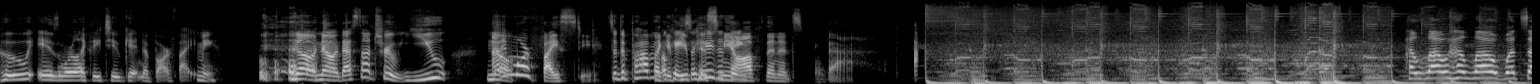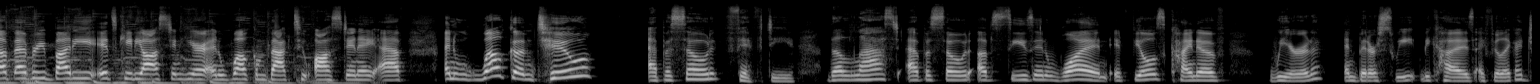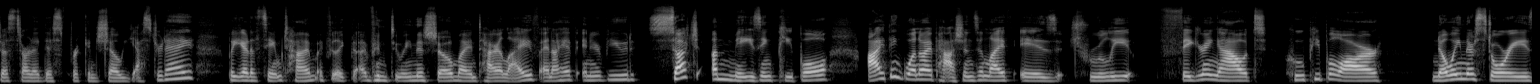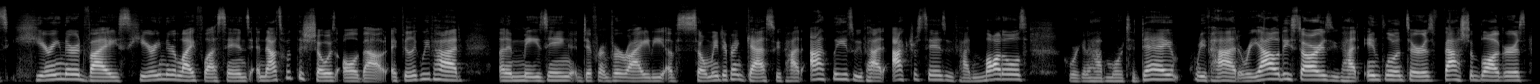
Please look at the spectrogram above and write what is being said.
Who is more likely to get in a bar fight? Me. no, no, that's not true. You no. I'm more feisty. So the problem, Like okay, if you so piss here's the me thing. off, then it's bad. Hello, hello. What's up, everybody? It's Katie Austin here, and welcome back to Austin AF. And welcome to episode 50, the last episode of season one. It feels kind of weird and bittersweet because I feel like I just started this freaking show yesterday, but yet at the same time, I feel like I've been doing this show my entire life and I have interviewed such amazing people. I think one of my passions in life is truly figuring out who people are, knowing their stories, hearing their advice, hearing their life lessons. And that's what the show is all about. I feel like we've had an amazing, different variety of so many different guests. We've had athletes, we've had actresses, we've had models, who we're gonna have more today. We've had reality stars, we've had influencers, fashion bloggers.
